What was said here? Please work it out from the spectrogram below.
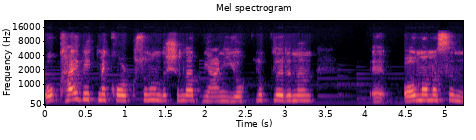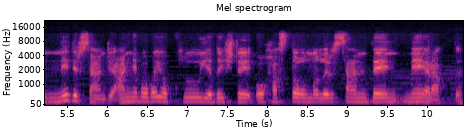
O kaybetme korkusunun dışında yani yokluklarının e, olmaması nedir sence? Anne baba yokluğu ya da işte o hasta olmaları sende ne yarattı?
